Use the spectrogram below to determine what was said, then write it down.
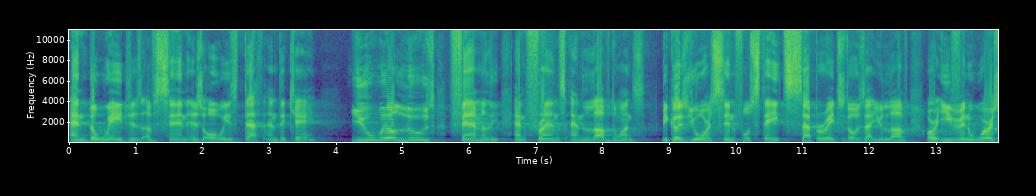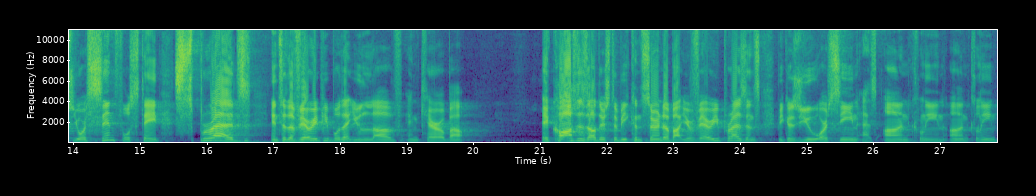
And the wages of sin is always death and decay. You will lose family and friends and loved ones because your sinful state separates those that you love. Or even worse, your sinful state spreads into the very people that you love and care about. It causes others to be concerned about your very presence because you are seen as unclean, unclean.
